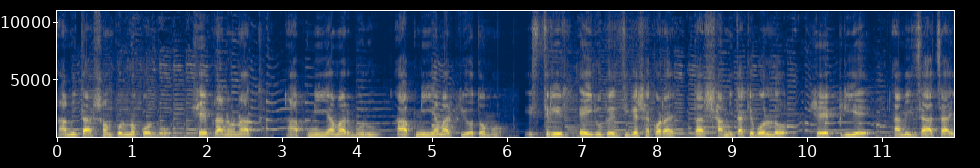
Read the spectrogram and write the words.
আমি তা সম্পূর্ণ করব। হে প্রাণনাথ আপনিই আমার গুরু আপনিই আমার প্রিয়তম। স্ত্রীর এই রূপে জিজ্ঞাসা করায় তার স্বামী তাকে বলল, হে প্রিয়ে, আমি যা চাই,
